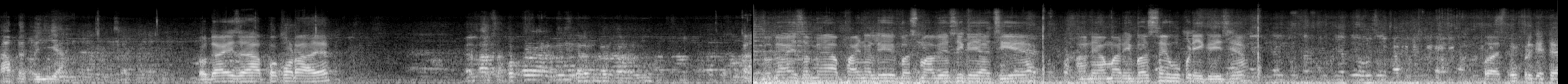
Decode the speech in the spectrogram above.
આપણે ભૈયા તો ગાઈઝ આ પકોડા છે. તો ગાઈઝ અમે ફાઇનલી બસમાં બેસી ગયા છીએ અને અમારી બસે ઉપડી ગઈ છે. બસ ઉપડી ગઈ છે.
